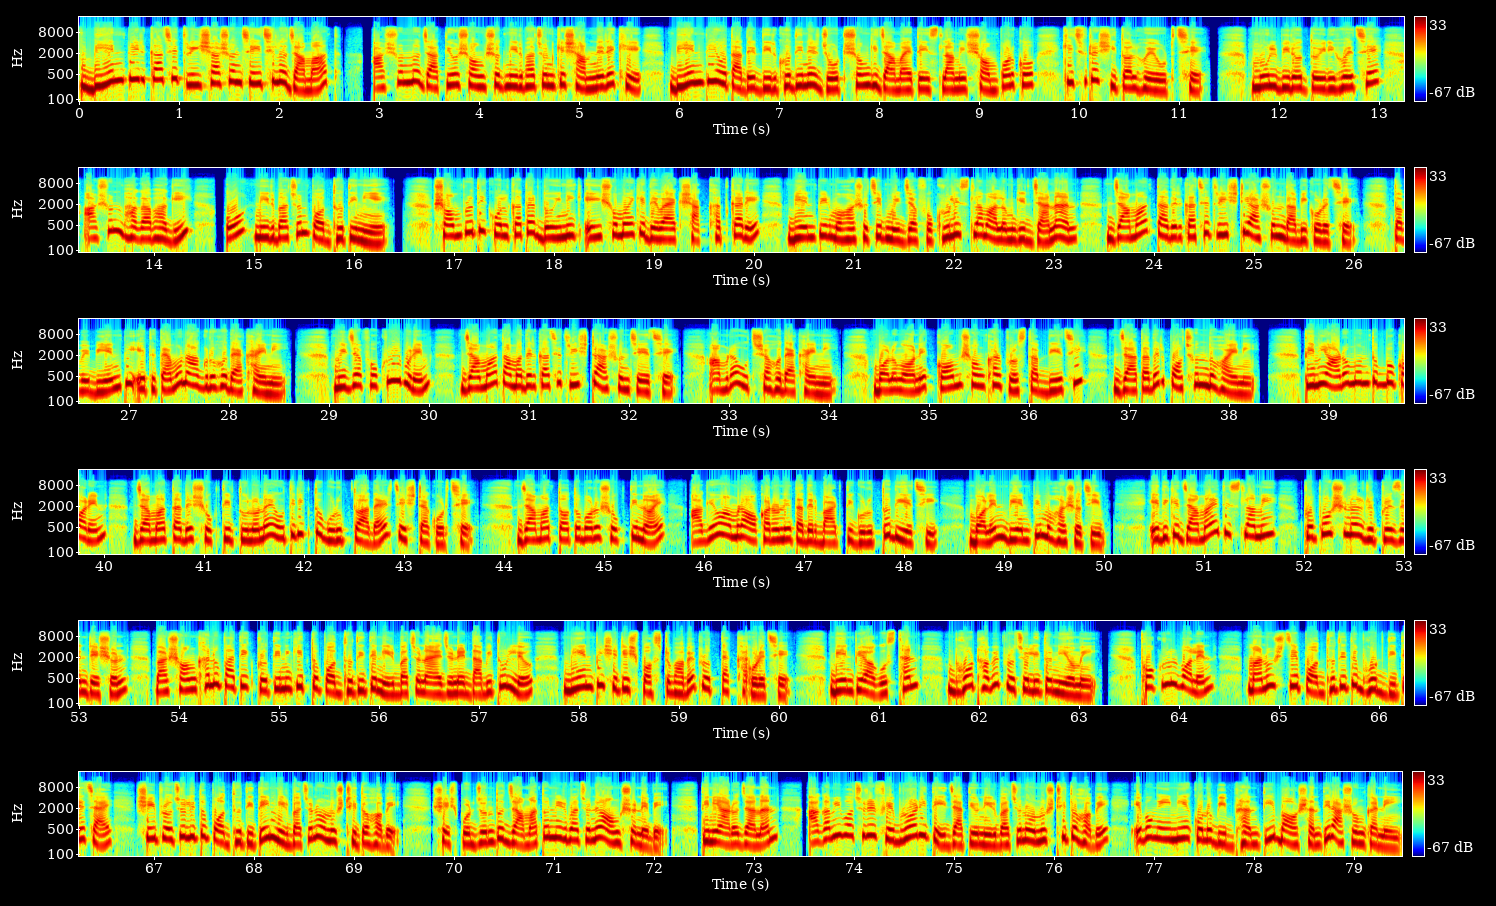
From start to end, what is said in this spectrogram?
বিএনপির কাছে ত্রিশাসন চেয়েছিল জামাত, আসন্ন জাতীয় সংসদ নির্বাচনকে সামনে রেখে বিএনপি ও তাদের দীর্ঘদিনের জোটসঙ্গী জামায়াতে ইসলামীর সম্পর্ক কিছুটা শীতল হয়ে উঠছে। মূল বিরোধ তৈরি হয়েছে আসন ভাগাভাগি ও নির্বাচন পদ্ধতি নিয়ে। সম্প্রতি কলকাতার দৈনিক এই সময়কে দেওয়া এক সাক্ষাৎকারে বিএনপির মহাসচিব মির্জা ফখরুল ইসলাম আলমগীর জানান, জামাত তাদের কাছে ত্রিশটি আসন দাবি করেছে, তবে বিএনপি এতে তেমন আগ্রহ দেখায়নি। মির্জা ফখরুল বলেন জামাত আমাদের কাছে ত্রিশটা আসন চেয়েছে, আমরা উৎসাহ দেখাইনি, বরং অনেক কম সংখ্যার প্রস্তাব দিয়েছি যা তাদের পছন্দ হয়নি। তিনি আরও মন্তব্য করেন, জামাত তাদের শক্তির তুলনায় অতিরিক্ত গুরুত্ব আদায়ের চেষ্টা করছে। জামাত তত বড় শক্তি নয়, আগেও আমরা অকারণে তাদের বাড়তি গুরুত্ব দিয়েছি, বলেন বিএনপি মহাসচিব। এদিকে জামায়াত ইসলামী প্রপোর্শনাল রিপ্রেজেন্টেশন বা সংখ্যানুপাতিক প্রতিনিধিত্ব পদ্ধতিতে নির্বাচন আয়োজনের দাবি তুললেও বিএনপি সেটি স্পষ্টভাবে প্রত্যাখ্যা করেছে। বিএনপি অবস্থান, ভোট হবে প্রচলিত নিয়মেই। ফখরুল বলেন, মানুষ যে পদ্ধতিতে ভোট দিতে চায়, সেই প্রচলিত পদ্ধতিতেই নির্বাচন অনুষ্ঠিত হবে। শেষ পর্যন্ত জামাতও নির্বাচনে অংশ নেবে। তিনি আরও জানান, আগামী বছরের ফেব্রুয়ারিতেই জাতীয় নির্বাচন অনুষ্ঠিত হবে এবং এই নিয়ে কোনো বিভ্রান্তি বা অশান্তির আশঙ্কা নেই।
